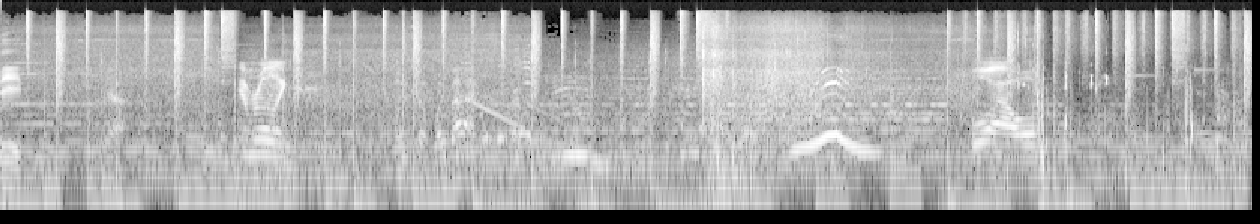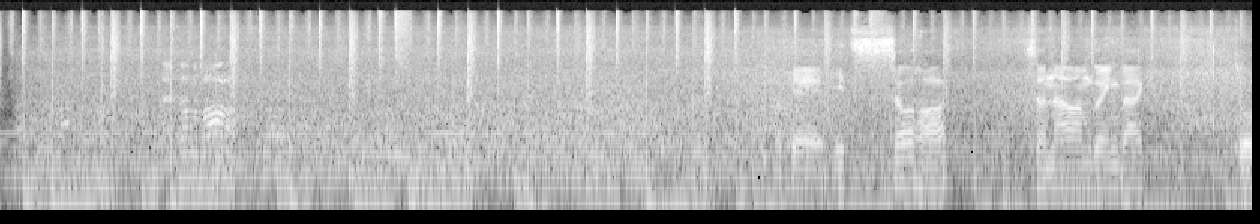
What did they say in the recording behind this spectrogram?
Deep. Yeah. I'm rolling. Up way back. Wow. That's on the bottom. Okay, it's so hot. So now I'm going back to a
